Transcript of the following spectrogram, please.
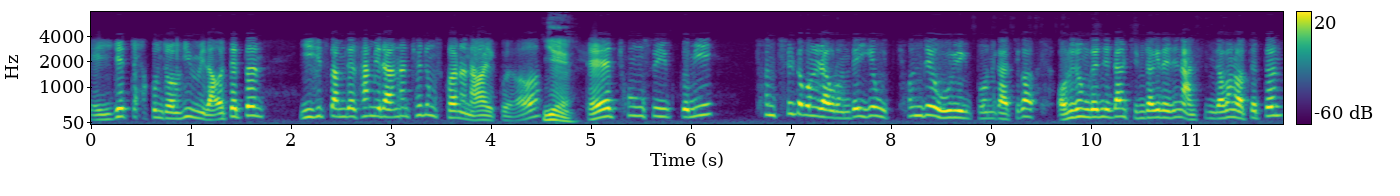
예, 이게 조금 좀 힘입니다. 어쨌든 23대 3이라는 최종 스코어는 나와 있고요. 예. 대총 수입금이 1,700원이라고 그러는데 이게 현재 우리 돈 가치가 어느 정도인지 일단 짐작이 되지는 않습니다만 어쨌든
